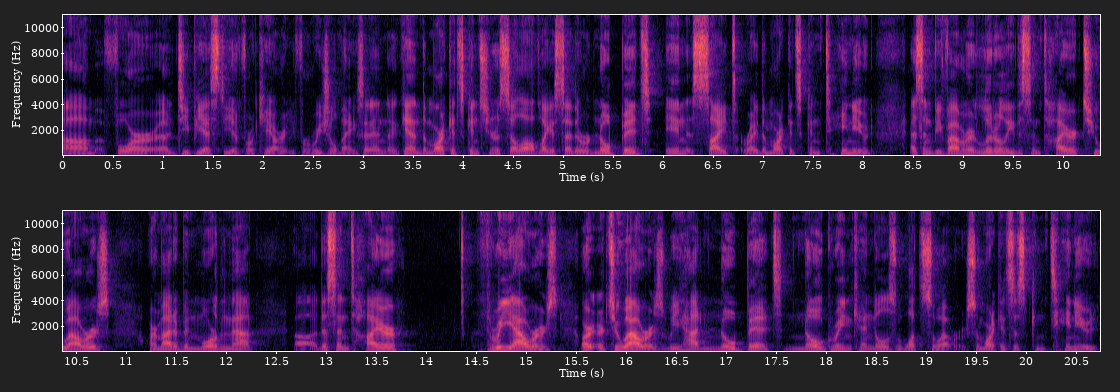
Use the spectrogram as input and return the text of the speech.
um, for uh, DPST and for KRE, for regional banks. And, and, again, the markets continue to sell off. Like I said, there were no bids in sight, right? The markets continued. S&P 500, literally this entire two hours, or might have been more than that, uh, this entire three hours or, or, two hours, we had no bids, no green candles whatsoever. So markets just continued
